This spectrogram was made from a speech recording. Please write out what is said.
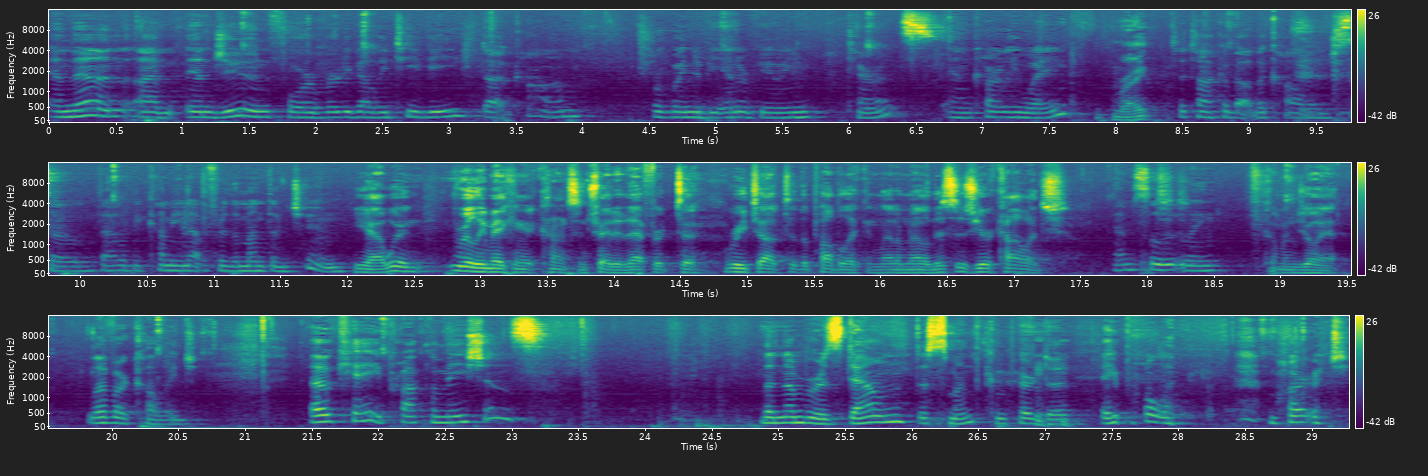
And then um, in June for verdevalleytv.com, we're going to be interviewing Terrence and Carly Way Right? to talk about the college. So that'll be coming up for the month of June. Yeah, we're really making a concentrated effort to reach out to the public and let them know this is your college. Absolutely. Come enjoy it. Love our college. Okay, proclamations. The number is down this month compared to April and March.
